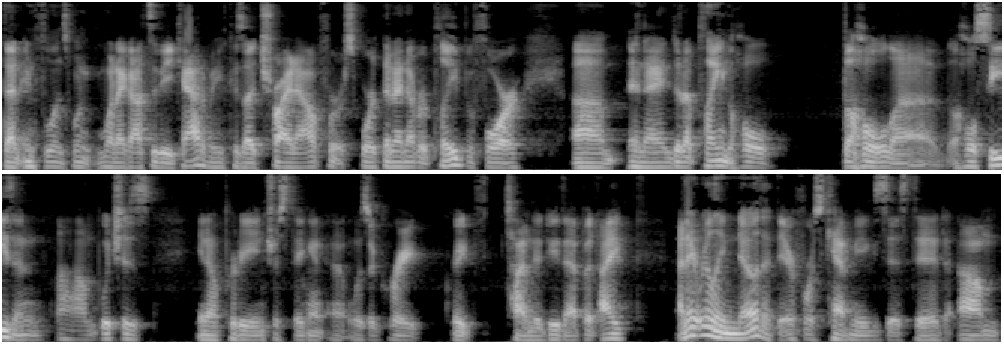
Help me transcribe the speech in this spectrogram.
that influenced when when I got to the academy because I tried out for a sport that I never played before, um, and I ended up playing the whole the whole uh, the whole season, um, which is you know pretty interesting and it was a great great time to do that. But I I didn't really know that the Air Force Academy existed. Um,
